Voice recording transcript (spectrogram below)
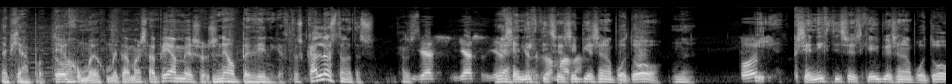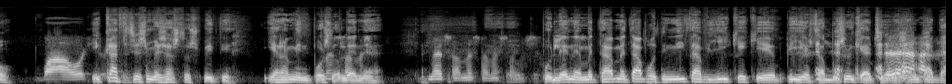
Δεν πια ποτέ. Έχουμε, έχουμε. Θα μας τα πει αμέσως. Νέο παιδί είναι κι αυτός. Καλό ήταν Τάσο. Καλώς τον. Γεια σας, γεια σας. Γεια σας. Ξενύχτησες, ήπιες ένα ποτό; Ναι. Πώς; Ξενύχτησες και ήπιες ένα ποτό; Μπα, όχι. Ή όχι. κάθισες μέσα στο σπίτι. Για να μην, πώς το Μέσα, λένε. Μέσα, μέσα, μέσα. μέσα. Που λένε μετά, μετά από την ήττα βγήκε και πήγε στα μπουσούκια έτσι. λέγανε πάντα.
